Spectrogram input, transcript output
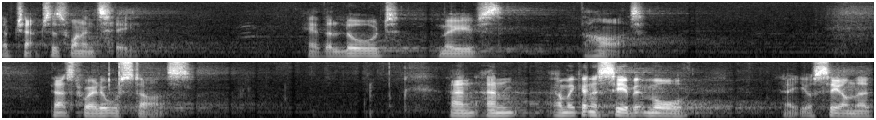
of chapters 1 and 2. Yeah, the Lord moves the heart. That's where it all starts. And, and, and we're going to see a bit more. Uh, you'll see on the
